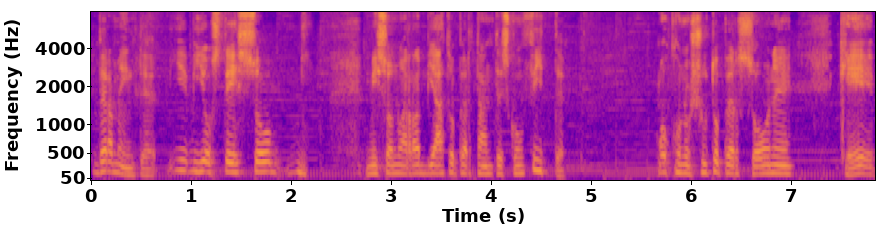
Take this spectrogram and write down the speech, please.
veramente, io stesso mi sono arrabbiato per tante sconfitte. Ho conosciuto persone che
